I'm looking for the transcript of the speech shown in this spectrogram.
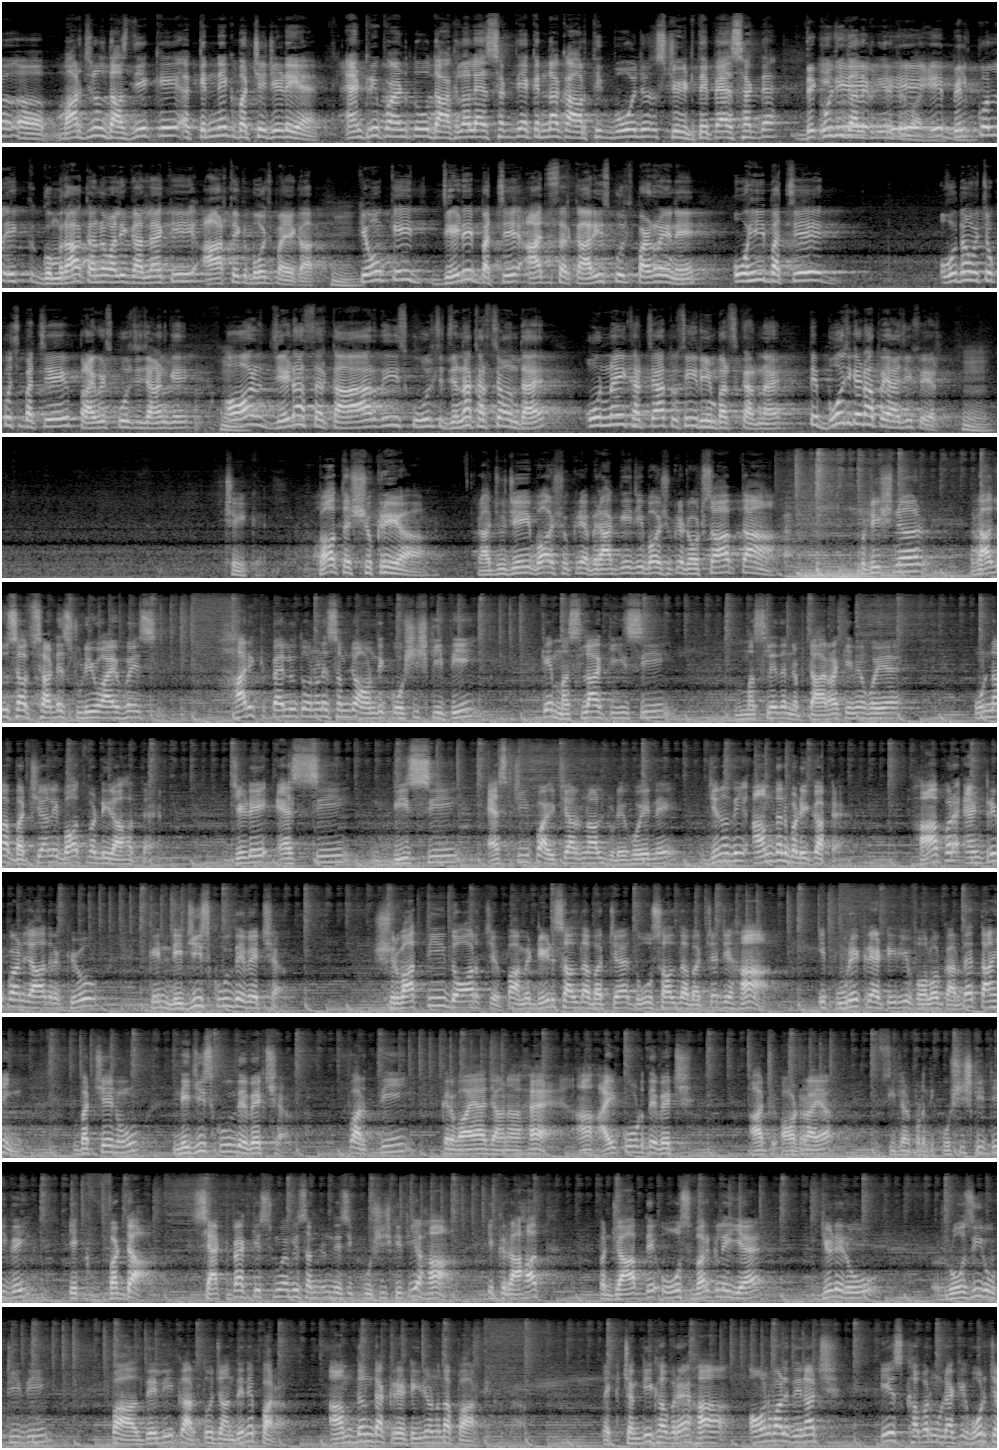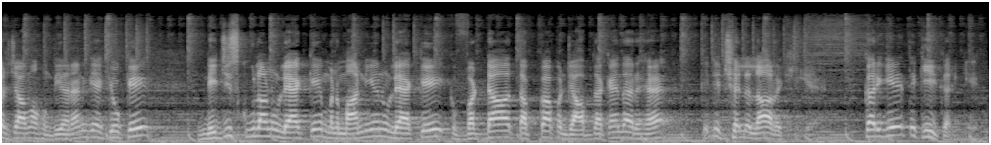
ਮਾਰਜਨਲ ਦੱਸ ਦਈਏ ਕਿ ਕਿੰਨੇ ਕੁ ਬੱਚੇ ਜਿਹੜੇ ਐ ਐਂਟਰੀ ਪੁਆਇੰਟ ਤੋਂ ਦਾਖਲਾ ਲੈ ਸਕਦੇ ਆ ਕਿੰਨਾ ਕੁ ਆਰਥਿਕ ਬੋਝ ਸਟੇਟ ਤੇ ਪੈ ਸਕਦਾ? ਦੇਖੋ ਜੀ ਗੱਲ ਕਲੀਅਰ ਕਰਵਾ ਇਹ ਬਿਲਕੁਲ ਇੱਕ ਗੁੰਮਰਾਹ ਕਰਨ ਵਾਲੀ ਗੱਲ ਹੈ ਕਿ ਆਰਥਿਕ ਬੋਝ ਪਏਗਾ। ਕਿਉਂਕਿ ਜਿਹੜੇ ਬੱਚੇ ਅੱਜ ਸਰਕਾਰੀ ਸਕੂਲ 'ਚ ਪੜ ਰਹੇ ਨੇ ਉਹੀ ਬੱਚੇ ਉਹਨਾਂ ਵਿੱਚੋਂ ਕੁਝ ਬੱਚੇ ਪ੍ਰਾਈਵੇਟ ਸਕੂਲ 'ਚ ਜਾਣਗੇ। ਔਰ ਜਿਹੜਾ ਸਰਕਾਰ ਦੀ ਸਕੂਲ 'ਚ ਜਿੰਨਾ ਖਰਚਾ ਹੁੰਦਾ ਹੈ ਉਨਾ ਹੀ ਖਰਚਾ ਤੁਸੀਂ ਰੀਇੰਬਰਸ ਕਰਨਾ ਹੈ। ਤੇ ਬੋਝ ਕਿਹੜਾ ਪਿਆ ਜੀ ਫਿਰ? ਠੀਕ ਹੈ। ਬਹੁਤ ਸ਼ੁਕਰੀਆ। ਰਾਜੂ ਜੀ, ਬਹੁਤ ਸ਼ੁਕਰੀਆ। ਵਿਰਾਗੀ ਜੀ, ਬਹੁਤ ਸ਼ੁਕਰੀਆ। ਡਾਕਟਰ ਸਾਹਿਬ, ਤਾਂ ਪਟੀਸ਼ਨਰ ਰਾਜੂ ਸਾਹਿਬ ਸਾਡੇ ਸਟੂਡੀਓ ਆਏ ਹੋਏ ਸੀ। ਹਰ ਇੱਕ ਪਹਿਲੂ ਤੋਂ ਉਹਨਾਂ ਨੇ ਸਮਝਾਉਣ ਦੀ ਕੋਸ਼ਿਸ਼ ਕੀਤੀ ਕਿ ਮਸਲਾ ਕੀ ਸੀ, ਮਸਲੇ ਦਾ ਨਿਪਟਾਰਾ ਕਿਵੇਂ ਹੋਇਆ। ਉਹਨਾਂ ਬੱਚਿਆਂ ਲਈ ਬਹੁਤ ਵੱਡੀ ਰਾਹਤ ਹੈ। ਜਿਹੜੇ ਐਸਸੀ ਬੀਸੀ ਐਸਟੀ ਭਾਈਚਾਰੇ ਨਾਲ ਜੁੜੇ ਹੋਏ ਨੇ, ਜਿਨ੍ਹਾਂ ਦੀ ਆਮਦਨ ਬੜੀ ਘੱਟ ਹੈ। ਹਾਂ, ਪਰ ਐਂਟਰੀ ਪੁਆਇੰਟ ਯਾਦ ਰੱਖਿਓ ਕਿ ਨਿੱਜੀ ਸਕੂਲ ਦੇ ਵਿੱਚ ਸ਼ੁਰੂਆਤੀ ਦੌਰ 'ਚ ਭਾਵੇਂ 1.5 ਸਾਲ ਦਾ ਬੱਚਾ ਹੈ 2 ਸਾਲ ਦਾ ਬੱਚਾ ਜੇ ਹਾਂ, ਇਹ ਪੂਰੇ ਕ੍ਰਾਈਟੇਰੀਆ ਫੋਲੋ ਕਰਦਾ ਤਾਂ ਹੀ ਬੱਚੇ ਨੂੰ ਨਿੱਜੀ ਸਕੂਲ ਦੇ ਵਿੱਚ ਭਰਤੀ ਕਰਵਾਇਆ ਜਾਣਾ ਹੈ। ਹਾਂ, ਹਾਈ ਕੋਰਟ ਦੇ ਵਿੱਚ ਅੱਜ ਆਰਡਰ ਆਇਆ। ਸੀਲਰ ਪੜਨ ਦੀ ਕੋਸ਼ਿਸ਼ ਕੀਤੀ ਗਈ। ਇੱਕ ਵੱਡਾ ਸੈਟਬੈਕ ਕਿਸ ਨੂੰ ਹੈ ਵੀ ਸਮਝਣ ਦੀ ਅਸੀਂ ਕੋਸ਼ਿਸ਼ ਕੀਤੀ ਹੈ, ਹਾਂ, ਇੱਕ ਰਾਹਤ ਪੰਜਾਬ ਦੇ ਉਸ ਵਰਗ ਲਈ ਹੈ, ਜਿਹੜੇ ਰੋ, ਰੋਜ਼ੀ ਰੋਟੀ ਦੀ ਭਾਲ ਦੇ ਲਈ ਘਰ ਤੋਂ ਜਾਂਦੇ ਨੇ, ਪਰ ਆਮਦਨ ਦਾ ਕ੍ਰਾਈਟੇਰੀਆ ਉਹਨਾਂ ਦਾ ਪਾਰ ਨਹੀਂ ਹੁੰਦਾ। ਤਾਂ ਇੱਕ ਚੰਗੀ ਖਬਰ ਹੈ, ਹਾਂ, ਆਉਣ ਵਾਲੇ ਦਿਨਾਂ 'ਚ ਇਸ ਖਬਰ ਨੂੰ ਲੈ ਕੇ ਹੋਰ ਚਰਚਾਵਾਂ ਹੁੰਦੀਆਂ ਰਹਿਣਗੀਆਂ, ਕਿਉਂਕਿ ਨਿੱਜੀ ਸਕੂਲਾਂ ਨੂੰ ਲੈ ਕੇ, ਮਨਮਾਨੀਆਂ ਨੂੰ ਲੈ ਕੇ ਇੱਕ ਵੱਡਾ ਤਬਕਾ ਪੰਜਾਬ ਦਾ ਕਹਿੰਦਾ ਰਿਹਾ ਹੈ ਕਿ ਜੀ ਛਿੱਲ ਲਾ ਰੱਖੀ ਹੈ। ਕਰੀਏ ਤੇ ਕੀ ਕਰੀਏ?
